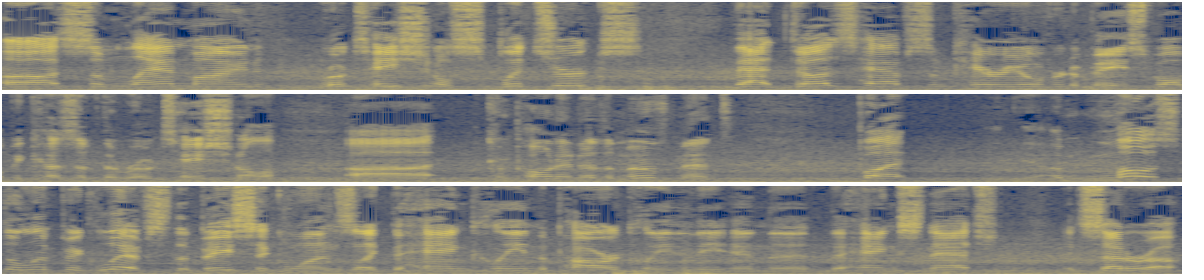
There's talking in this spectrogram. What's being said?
uh, some landmine rotational split jerks. That does have some carryover to baseball because of the rotational uh, component of the movement. But most Olympic lifts, the basic ones like the hang clean, the power clean, and the, and the, the hang snatch, etc.,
